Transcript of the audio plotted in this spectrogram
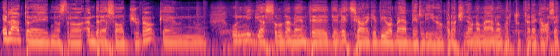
E l'altro è il nostro Andrea Soggiu, no? che è un, un nigga assolutamente d'elezione che vive ormai a Berlino, però ci dà una mano per tutte le cose.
